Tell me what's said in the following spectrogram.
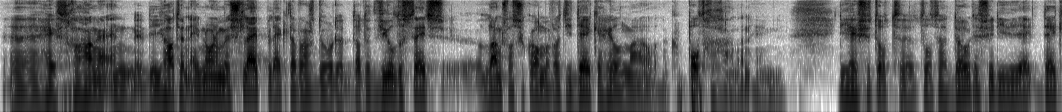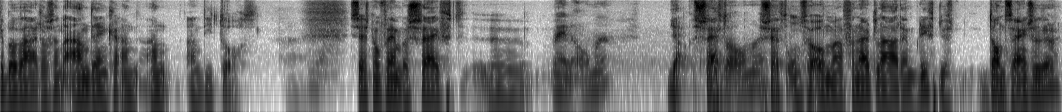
eh, heeft gehangen. En die had een enorme slijpplek. Dat was door de, dat het wiel er steeds langs was gekomen... was die deken helemaal kapot gegaan aan een. Die heeft ze tot, eh, tot haar dood heeft ze die deken bewaard... als een aandenken aan, aan, aan die tocht. 6 november schrijft eh, Mijn oma. ja, schrijft, Onze oma? schrijft onze oma vanuit Laren een brief. Dus dan zijn ze er.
